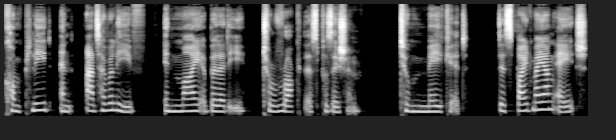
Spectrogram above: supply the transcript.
complete and utter belief in my ability to rock this position, to make it, despite my young age,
